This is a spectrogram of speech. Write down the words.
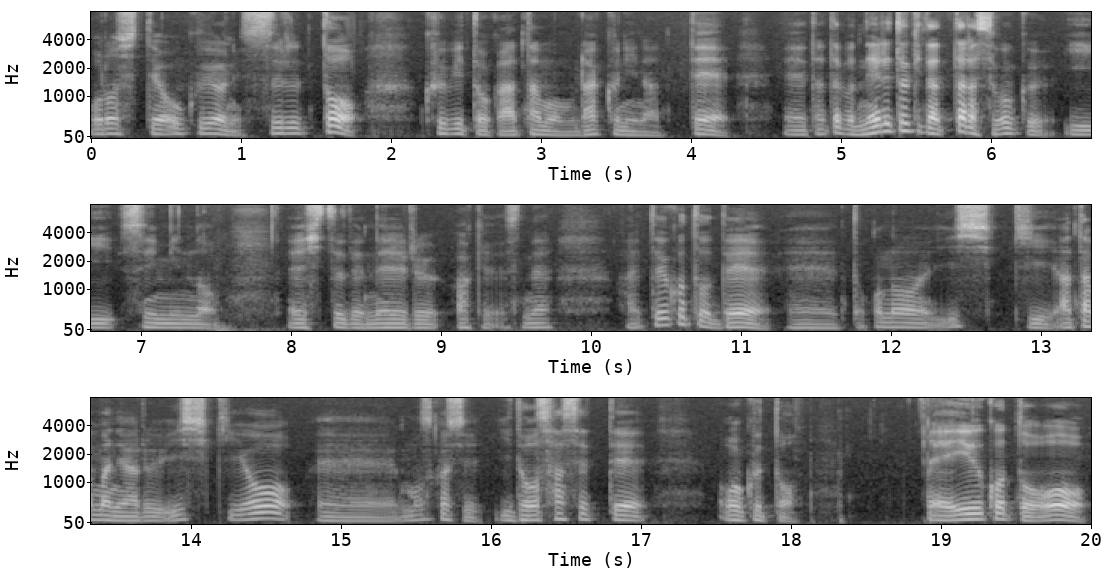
下ろしておくようにすると首とか頭も楽になって、えー、例えば寝る時だったらすごくいい睡眠の質で寝れるわけですね。はい、ということで、えーと、この意識頭にある意識を、えー、もう少し移動させておくと。えー、いうことを、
